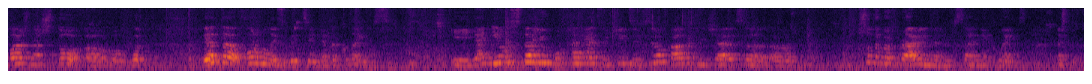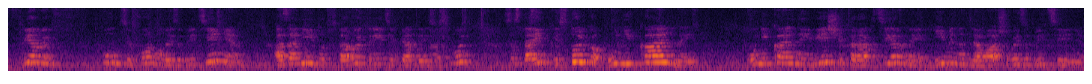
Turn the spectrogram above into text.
важно, что а, вот это формула изобретения, это claims. И я не устаю повторять, учить и все, как отличаются, а, что такое правильное написание claims. Значит, в первой пункте формулы изобретения, а за ней идут второй, третий, пятый и восьмой, состоит из только уникальной, уникальные вещи, характерные именно для вашего изобретения.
